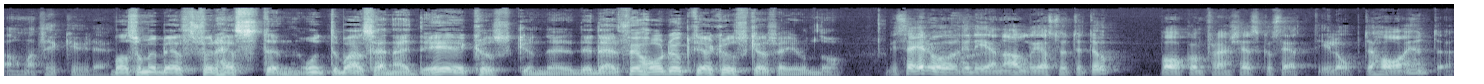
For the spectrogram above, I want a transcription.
Ja, man tycker ju det. vad som är bäst för hästen. Och inte bara säga nej, det är kusken. Det är därför jag har duktiga kuskar, säger de då. Vi säger då Redén aldrig har suttit upp bakom Francesco Zet i lopp. Det har han ju inte.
